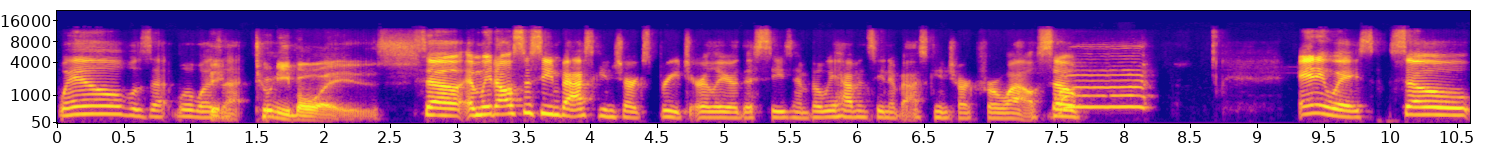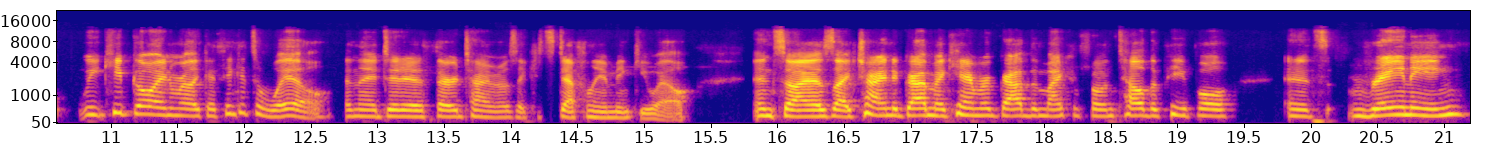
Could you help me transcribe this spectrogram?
whale? Was that what was Big that? Toonie boys. So, and we'd also seen basking sharks breach earlier this season, but we haven't seen a basking shark for a while. So, What? anyways, so we keep going. And we're like, I think it's a whale. And then I did it a third time. And I was like, it's definitely a minke whale. And so I was like trying to grab my camera, grab the microphone, tell the people, and it's raining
